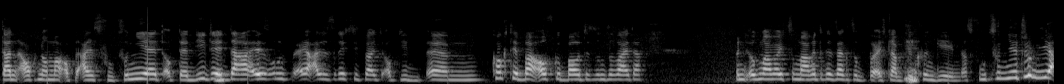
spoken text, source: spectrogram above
dann auch nochmal, ob alles funktioniert, ob der DJ mhm. da ist und äh, alles richtig bleibt, ob die ähm, Cocktailbar aufgebaut ist und so weiter. Und irgendwann habe ich zu Marit gesagt, so, ich glaube, wir können gehen. Das funktioniert schon hier.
